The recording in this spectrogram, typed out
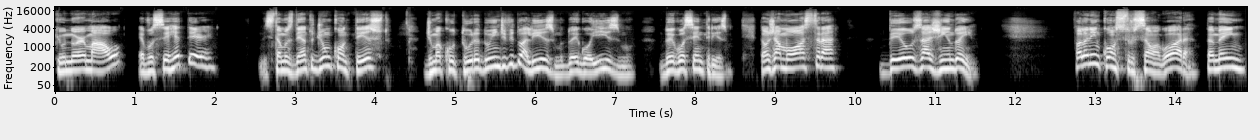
Que o normal é você reter. Estamos dentro de um contexto de uma cultura do individualismo, do egoísmo, do egocentrismo. Então já mostra Deus agindo aí. Falando em construção agora, também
